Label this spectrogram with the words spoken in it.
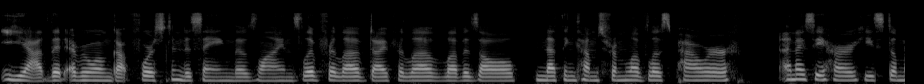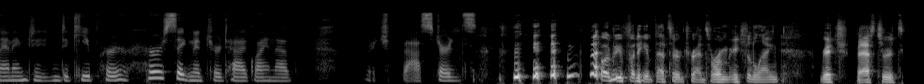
Yeah, that everyone got forced into saying those lines. Live for love, die for love, love is all. Nothing comes from loveless power. And I see her, he's still managing to keep her, her signature tagline of, rich bastards. that would be funny if that's her transformation line. Rich bastards,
